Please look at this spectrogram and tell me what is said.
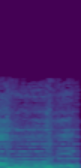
بتدوبني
